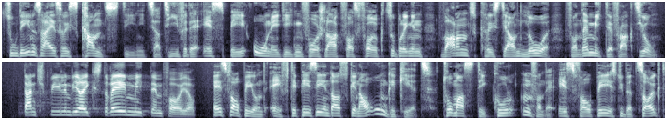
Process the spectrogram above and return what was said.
Zudem sei es riskant, die Initiative der SP ohne Gegenvorschlag vors Volk zu bringen, warnt Christian Lohe von der Mitte-Fraktion dann spielen wir extrem mit dem Feuer. SVP und FDP sehen das genau umgekehrt. Thomas de Kurten von der SVP ist überzeugt,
